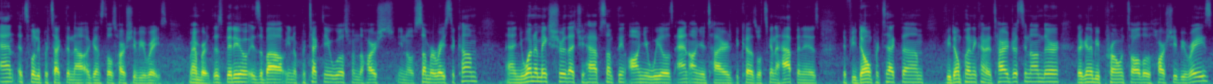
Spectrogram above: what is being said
and it's fully protected now against those harsh UV rays. Remember, this video is about you know protecting your wheels from the harsh you know summer rays to come, and you want to make sure that you have something on your wheels and on your tires because what's going to happen is if you don't protect them, if you don't put any kind of tire dressing on there, they're going to be prone to all those harsh UV rays.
